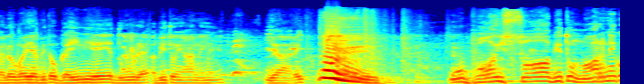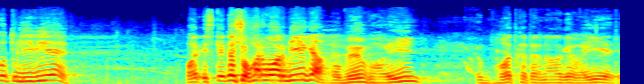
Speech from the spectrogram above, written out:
चलो भाई अभी तो गई हुई है ये दूर है। अभी तो यहाँ नहीं है। ये आ रही। ओ भाई साहब ये तो मारने को तुली हुई है। और इसके क्या शोहर वोहर भी है क्या? अबे भाई बहुत खतरनाक है भाई ये।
